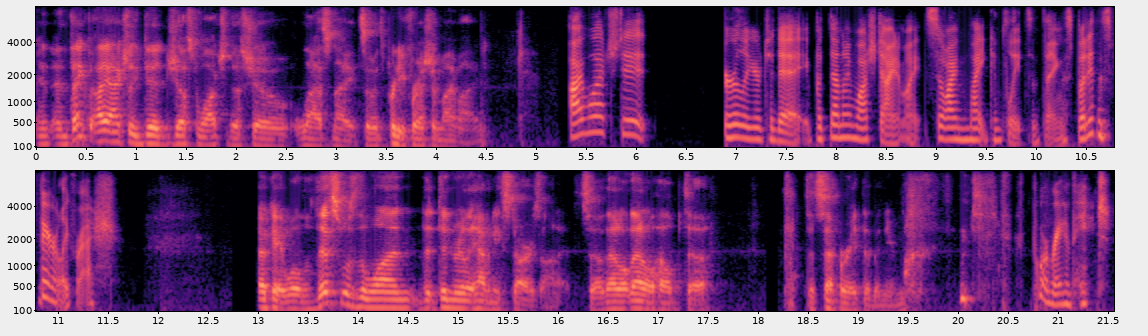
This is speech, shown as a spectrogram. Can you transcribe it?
And and thank I actually did just watch this show last night, so it's pretty fresh in my mind. I watched it earlier today, but then I watched Dynamite, so I might conflate some things, but it's fairly fresh. Okay, well this was the one that didn't really have any stars on it. So that'll that'll help to to separate them in your mind. Poor Rampage.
